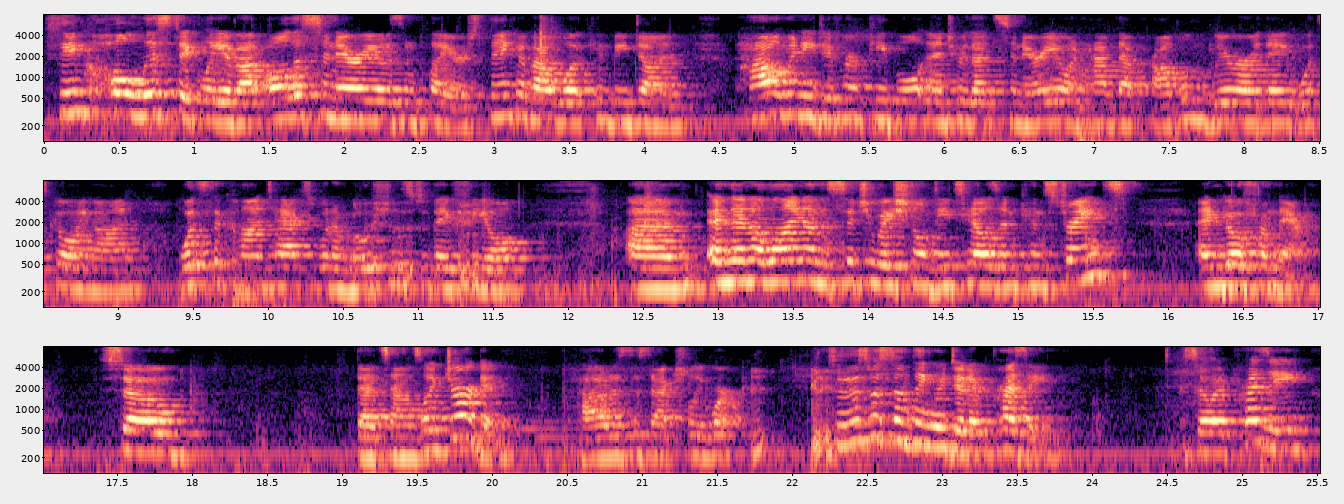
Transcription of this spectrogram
Think holistically about all the scenarios and players. Think about what can be done how many different people enter that scenario and have that problem? Where are they? What's going on? What's the context? What emotions do they feel? Um, and then align on the situational details and constraints and go from there. So that sounds like jargon. How does this actually work? So this was something we did at Prezi. So at Prezi,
